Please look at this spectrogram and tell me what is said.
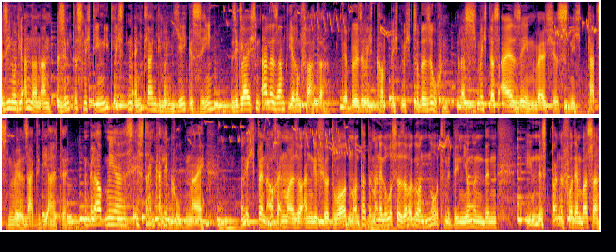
Sieh nur die anderen an. Sind es nicht die niedlichsten Entlein, die man je gesehen? Sie gleichen allesamt ihrem Vater. Der Bösewicht kommt nicht, mich zu besuchen. Lass mich das Ei sehen, welches nicht platzen will, sagte die Alte. Glaub mir, es ist ein Kalekutenei. Ich bin auch einmal so angeführt worden und hatte meine große Sorge und Not mit den Jungen, denn ihnen ist bange vor dem Wasser.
